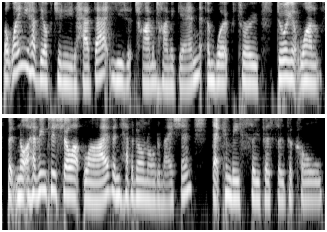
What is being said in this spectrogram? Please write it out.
But when you have the opportunity to have that, use it time and time again and work through doing it once, but not having to show up live and have it on automation, that can be super, super cool.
